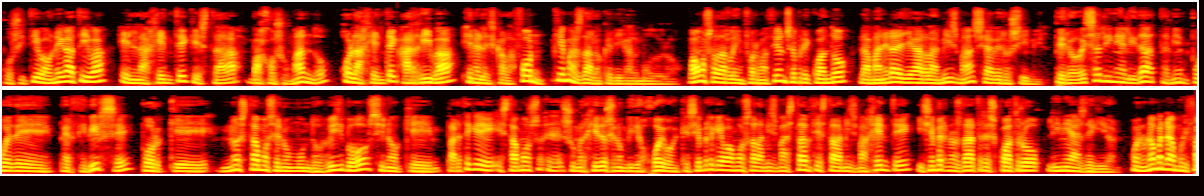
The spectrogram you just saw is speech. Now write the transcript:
positiva o negativa en la gente que está bajo su mando o la gente arriba en el escalafón. ¿Qué más da lo que diga el módulo? Vamos a dar la información siempre y cuando la manera de llegar a la misma sea verosímil. Pero esa linealidad también puede percibirse porque no estamos en un mundo vivo, sino que parece que estamos eh, sumergidos en un videojuego y que siempre que vamos a la misma estancia está la misma gente y siempre nos da tres cuatro líneas de guion. Bueno, una manera muy fácil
